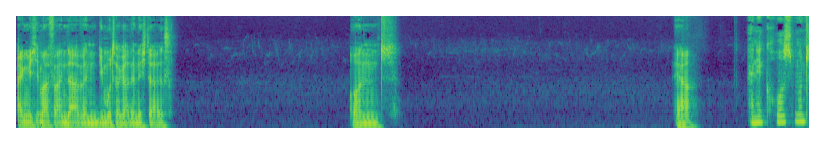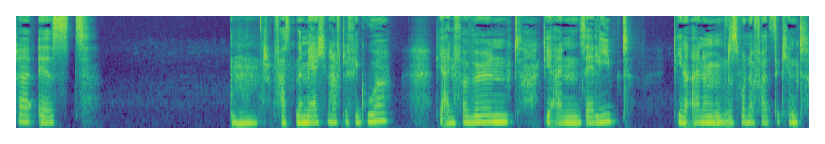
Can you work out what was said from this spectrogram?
eigentlich immer für einen da, wenn die Mutter gerade nicht da ist. Und ja. Eine Großmutter ist Mhm, schon fast eine märchenhafte Figur, die einen verwöhnt, die einen sehr liebt, die in einem das wundervollste Kind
